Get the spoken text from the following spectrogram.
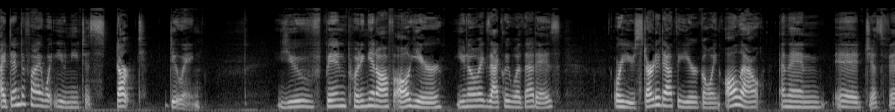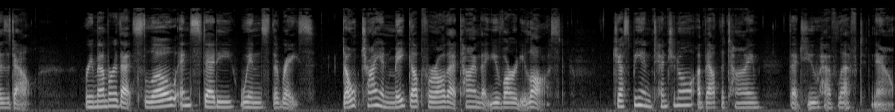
identify what you need to start doing. You've been putting it off all year. You know exactly what that is. Or you started out the year going all out and then it just fizzed out. Remember that slow and steady wins the race. Don't try and make up for all that time that you've already lost. Just be intentional about the time that you have left now.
